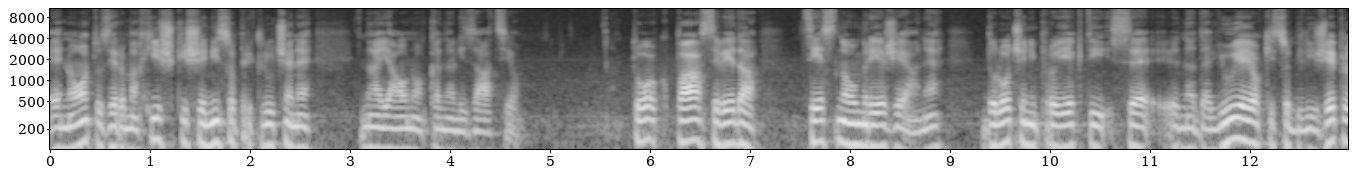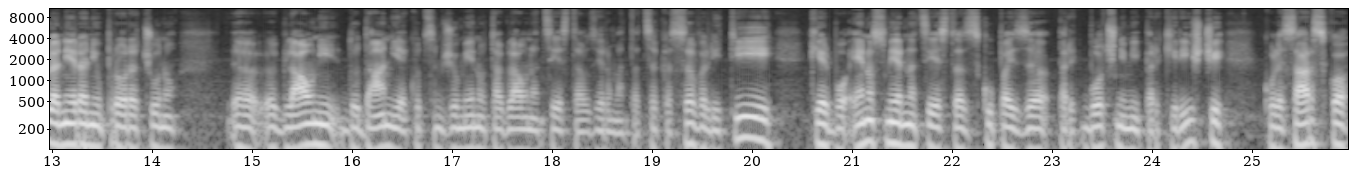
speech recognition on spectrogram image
enot oziroma hiš, ki še niso priključene na javno kanalizacijo. Toliko pa seveda cestno omrežje. Določeni projekti se nadaljujejo, ki so bili že planirani v proračunu. glavni dodan je, kot sem že omenil, ta glavna cesta oziroma ta CKS v Litiji, kjer bo enosmerna cesta skupaj z bočnimi parkirišči, kolesarsko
